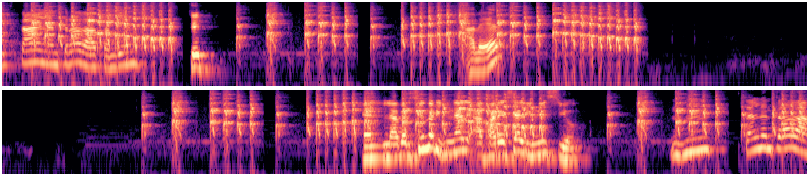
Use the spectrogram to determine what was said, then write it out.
Está en la entrada también. Sí. A ver. En la versión original aparece al inicio. Está en la entrada.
